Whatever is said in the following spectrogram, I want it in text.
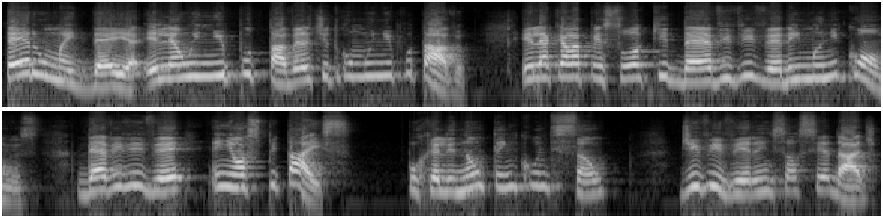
ter uma ideia, ele é um inimputável, ele é tido como inimputável. Ele é aquela pessoa que deve viver em manicômios, deve viver em hospitais, porque ele não tem condição de viver em sociedade.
